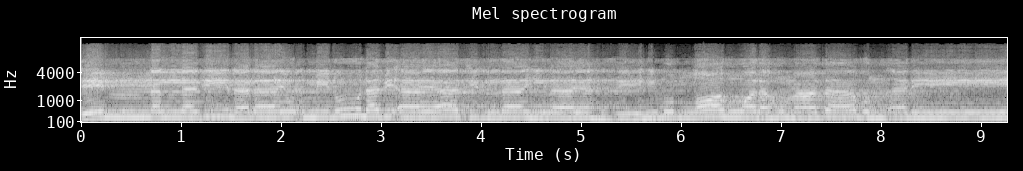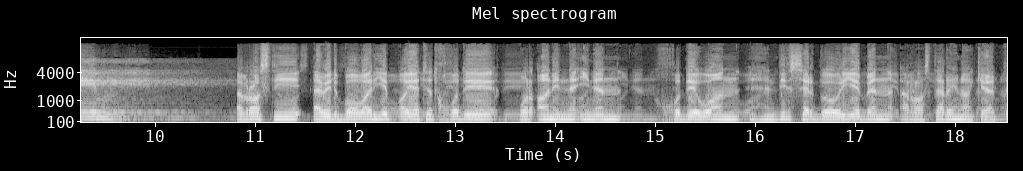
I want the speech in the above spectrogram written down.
إن الذين لا يؤمنون بآيات الله لا يهديهم الله ولهم عذاب أليم ابراستی اوید باوری بآیت خود قرآن نئینن خودوان هندیل سرگاوری بن راست رینا کرد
